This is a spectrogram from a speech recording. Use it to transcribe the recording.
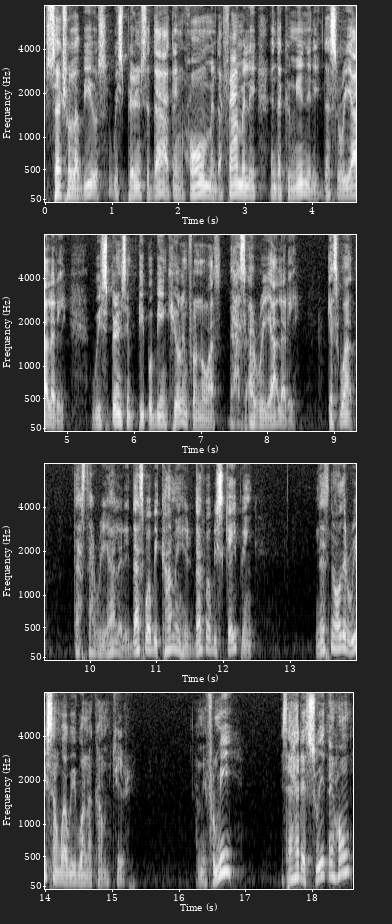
sexual abuse, we experience that in home, and the family, and the community. That's the reality. We're experiencing people being killed in front of us. That's our reality. Guess what? That's the reality. That's why we're coming here. That's why we're escaping. There's no other reason why we want to come here. I mean, for me, is I had a suite at home.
